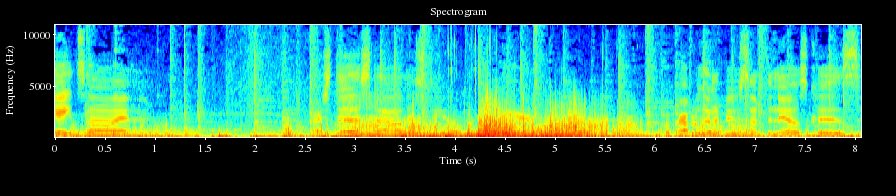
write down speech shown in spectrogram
Gates on. Our stud stall is still there. We're probably gonna do something else because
